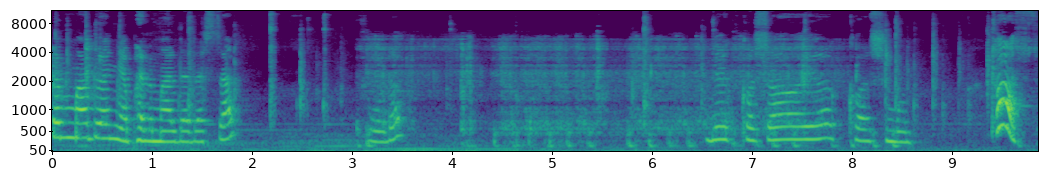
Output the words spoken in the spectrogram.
ben maden yaparım arkadaşlar. Sonra. Bir kasaya kasmam. Tas.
